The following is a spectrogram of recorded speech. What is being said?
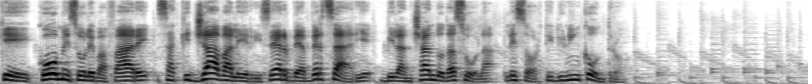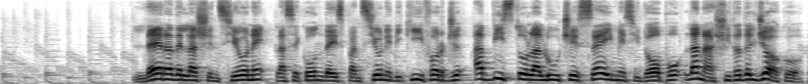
che, come soleva fare, saccheggiava le riserve avversarie bilanciando da sola le sorti di un incontro. L'era dell'ascensione, la seconda espansione di Keyforge, ha visto la luce sei mesi dopo la nascita del gioco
